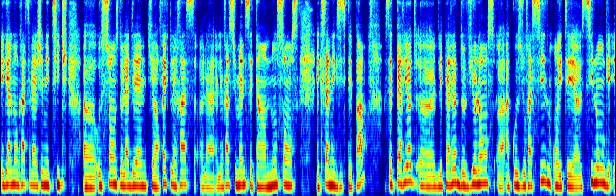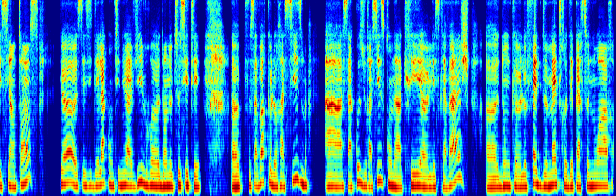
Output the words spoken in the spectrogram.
également grâce à la génétique, aux sciences de l'ADN, que fait les races, les races humaines, c'était un non-sens et que ça n'existait pas. Cette période, les périodes de violence à cause du racisme ont été euh, si longues et si intenses que euh, ces idées-là continuent à vivre euh, dans notre société. Il faut savoir que le racisme, c'est à cause du racisme qu'on a créé euh, l'esclavage. Euh, donc, euh, le fait de mettre des personnes noires,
